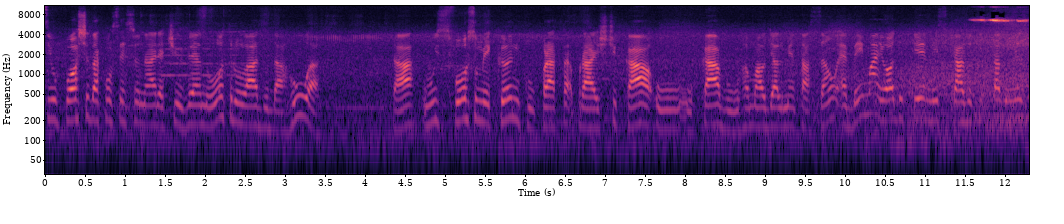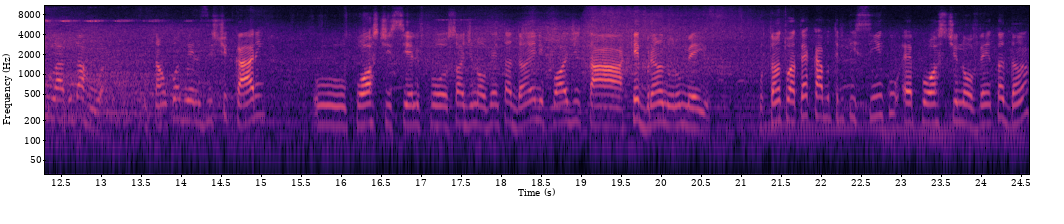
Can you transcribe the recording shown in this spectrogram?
se o poste da concessionária estiver no outro lado da rua, tá? O esforço mecânico para esticar o, o, cabo, o ramal de alimentação é bem maior do que nesse caso aqui que está do mesmo lado da rua. Então, quando eles esticarem, o poste, se ele for só de 90 dan, ele pode estar tá quebrando no meio. Portanto, até cabo 35 é poste 90 dan,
